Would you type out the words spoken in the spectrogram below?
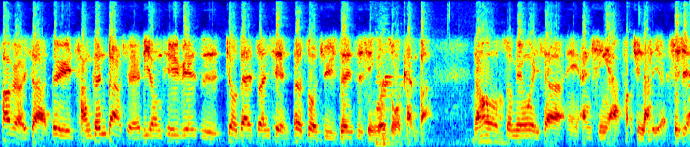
发表一下对于长庚大学利用 TVBS 救灾专线恶作剧这件事情有什么看法？然后顺便问一下，哎，安心呀跑去哪里了？谢谢。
